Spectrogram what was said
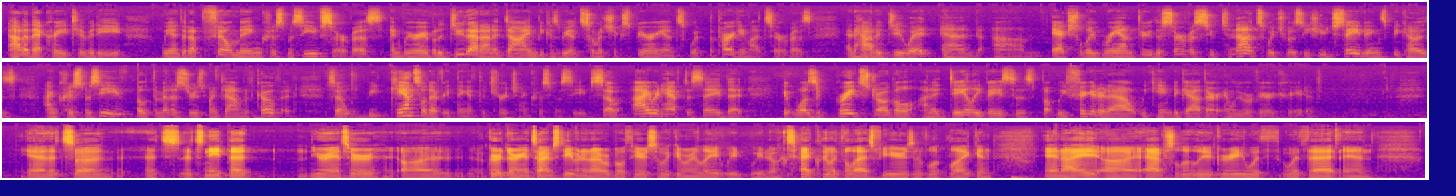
Out of that creativity, we ended up filming Christmas Eve service, and we were able to do that on a dime because we had so much experience with the parking lot service and how to do it, and um, actually ran through the service soup to nuts, which was a huge savings because on Christmas Eve, both the ministers went down with COVID. So we canceled everything at the church on Christmas Eve. So I would have to say that it was a great struggle on a daily basis, but we figured it out, we came together, and we were very creative. Yeah, that's uh, it's it's neat that your answer uh, occurred during a time Stephen and I were both here, so we can relate. We we know exactly what the last few years have looked like, and and I uh, absolutely agree with with that. And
